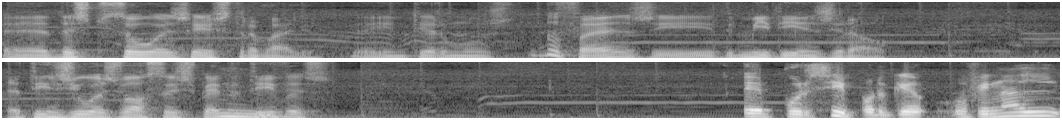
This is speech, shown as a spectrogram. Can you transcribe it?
eh, das pessoas a este trabalho, em termos de fãs e de mídia em geral? Atingiu as vossas expectativas? Eh, por sí, porque ao final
